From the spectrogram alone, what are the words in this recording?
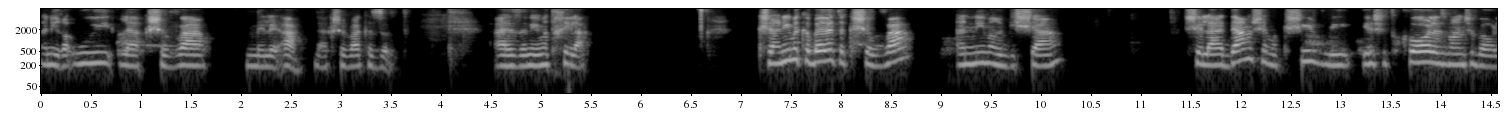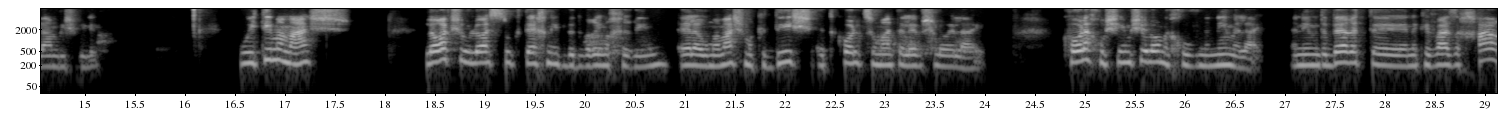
אני ראוי להקשבה מלאה, להקשבה כזאת. אז אני מתחילה. כשאני מקבלת הקשבה, אני מרגישה שלאדם שמקשיב לי יש את כל הזמן שבעולם בשבילי. הוא איתי ממש, לא רק שהוא לא עסוק טכנית בדברים אחרים, אלא הוא ממש מקדיש את כל תשומת הלב שלו אליי. כל החושים שלו מכווננים אליי. אני מדברת uh, נקבה זכר,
